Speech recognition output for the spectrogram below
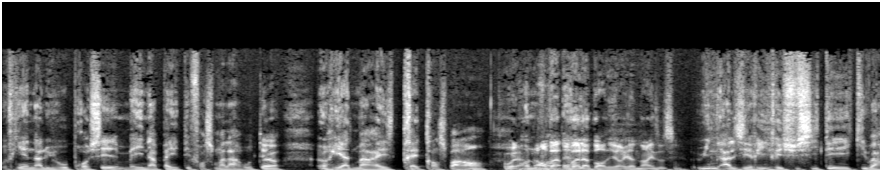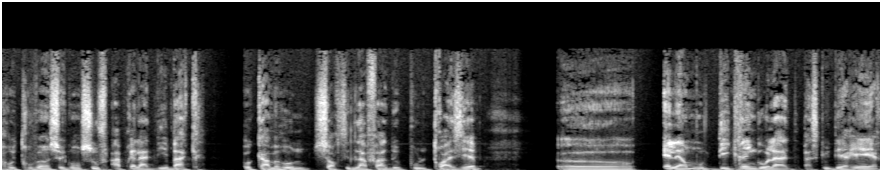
rien à lui reprocher, mais il n'a pas été forcément à la hauteur. Un Riyad Mahrez très transparent. on, va, on va l'aborder, Riyad Mahrez aussi. Une Algérie ressuscitée qui va retrouver un second souffle après la débâcle au Cameroun, sortie de la phase de poule troisième. Euh, elle est en mode dégringolade parce que derrière,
